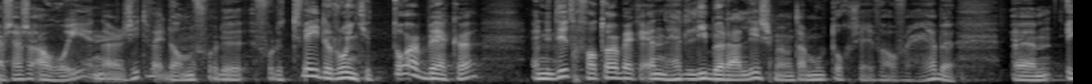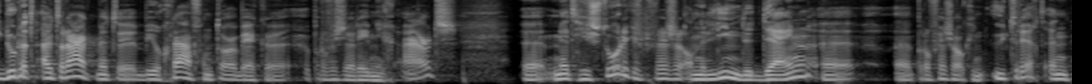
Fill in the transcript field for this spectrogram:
Ja, luisteraars, ahoy. En daar zitten wij dan voor de, voor de tweede rondje Thorbecke. En in dit geval Thorbecke en het liberalisme, want daar moet ik toch eens even over hebben. Um, ik doe dat uiteraard met de biograaf van Thorbecke, professor Remig Aerts. Uh, met historicus professor Annelien de Dijn, uh, professor ook in Utrecht. En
